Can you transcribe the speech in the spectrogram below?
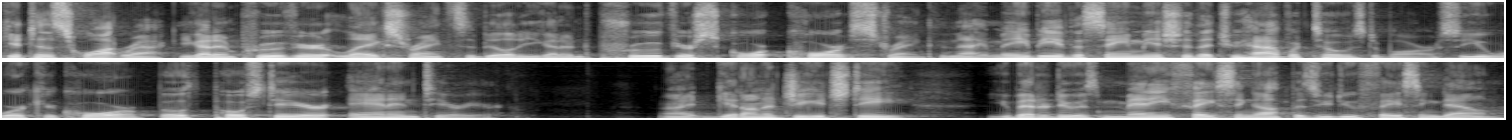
get to the squat rack. You got to improve your leg strength, stability. You got to improve your core strength. And that may be the same issue that you have with toes to bar. So you work your core, both posterior and interior. Right? Get on a GHD. You better do as many facing up as you do facing down.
